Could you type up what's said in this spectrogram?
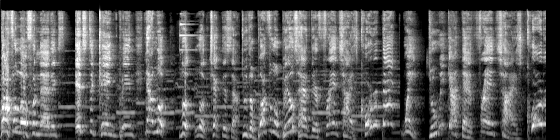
Buffalo Fanatics, it's the Kingpin. Now look, look, look, check this out. Do the Buffalo Bills have their franchise quarterback? Wait, do we got that franchise quarterback?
